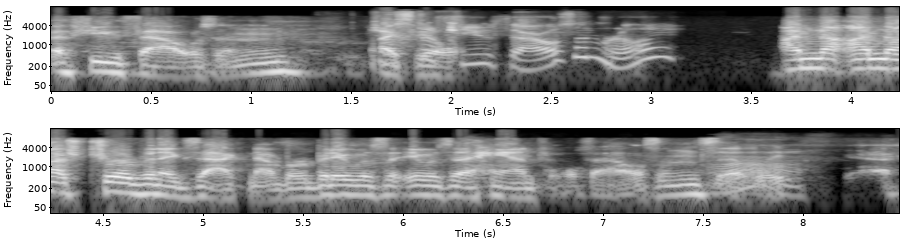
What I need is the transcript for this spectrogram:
a few thousand. Just a few thousand, really? I'm not I'm not sure of an exact number, but it was it was a handful of thousands oh. Yeah.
